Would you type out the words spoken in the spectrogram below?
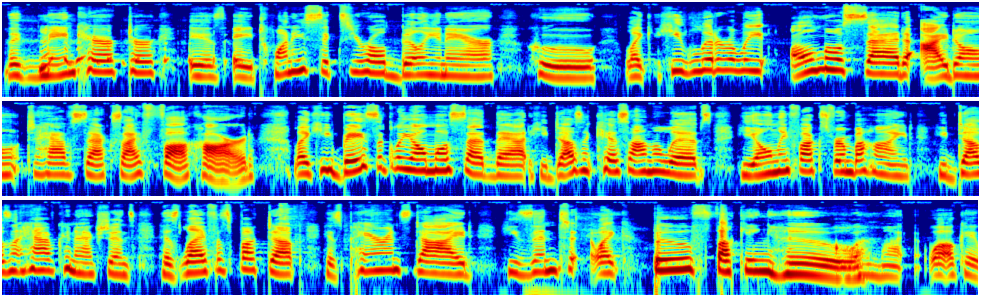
The main character is a 26 year old billionaire who, like, he literally almost said, I don't have sex, I fuck hard. Like, he basically almost said that. He doesn't kiss on the lips, he only fucks from behind, he doesn't have connections, his life is fucked up, his parents died, he's into, like, Boo fucking who? oh my, well, okay.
